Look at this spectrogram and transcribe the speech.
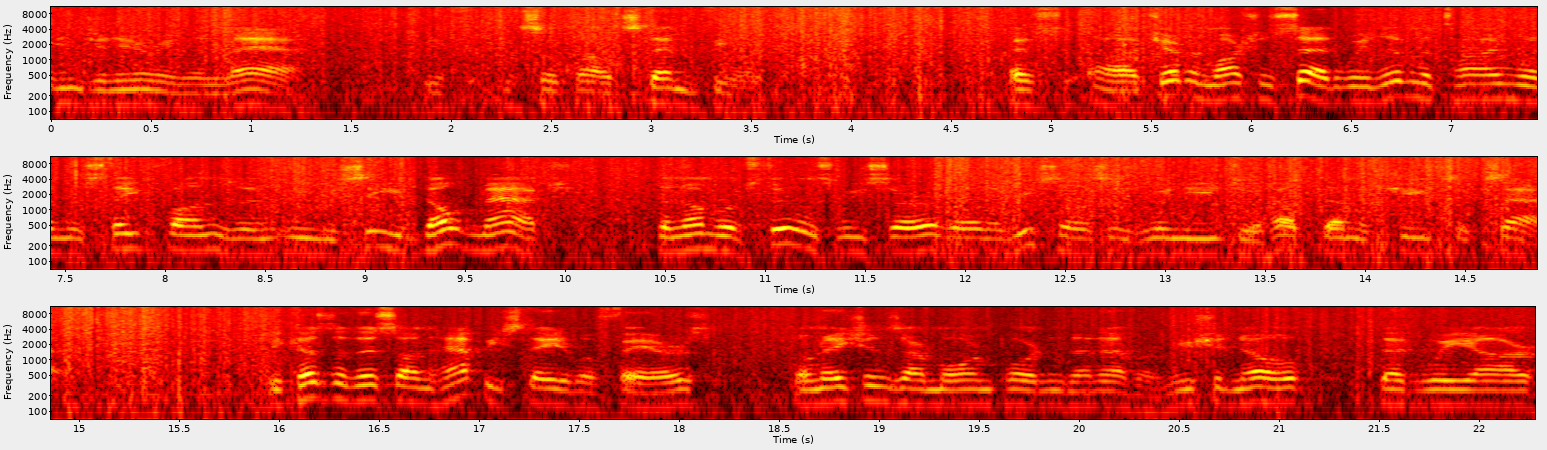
engineering, and math, the so-called STEM fields. As uh, Chairman Marshall said, we live in a time when the state funds that we receive don't match the number of students we serve or the resources we need to help them achieve success. Because of this unhappy state of affairs, donations are more important than ever. You should know that we are,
